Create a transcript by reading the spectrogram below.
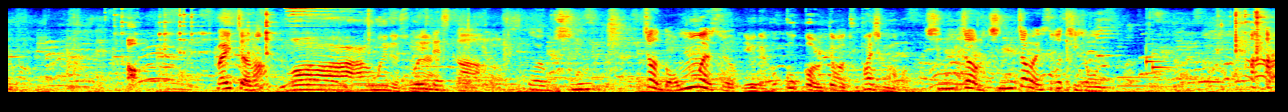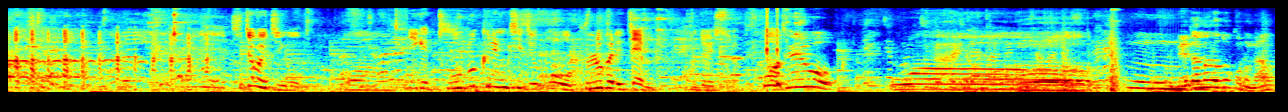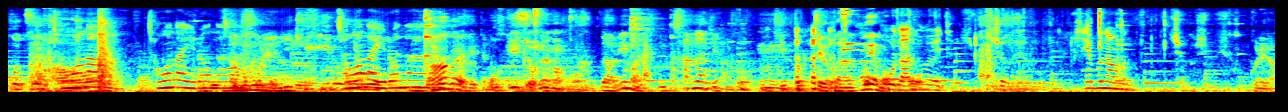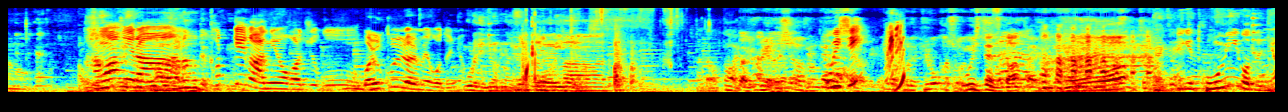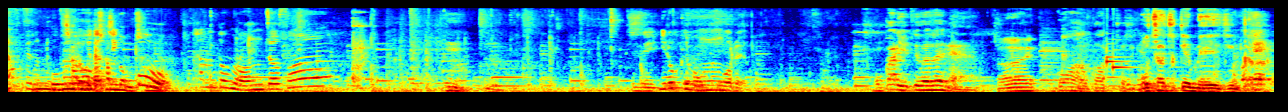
맛있지 않아? 와, 너무 됐어. 보이 데스까 와 이거 진짜 너무 맛있어요 이거 내 후쿠오카 올 때마다 두 판씩 먹어. 진짜로 진짜 맛있어 그치 이거 진짜 맛있지 이거 와 이게 두부 크림치즈고 블루베리 잼 얹어 있어요 와 대박 우와 어머머머. 目玉のところ軟骨を 정원아, 정원아 일어나. これ2キロ 정원아 일어나. 2キロぐらい出てます大きいっすよねなんかだから今産卵期なんでどっちが何上も 오 나눔에 드셔도 돼요. 세 분 한번 드셔보십시오. これあの 강황이랑 헛개가 아니어가지고 멀꿀 열매거든요. これ非常に 오이시? おいしいですか 이게 돔이거든요. 그래서 돔을 여기다 찍고 참돔을 얹어서 이렇게 먹는 거래요. おかわり言ってくださいねはいご飯ご飯お茶漬け名人から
